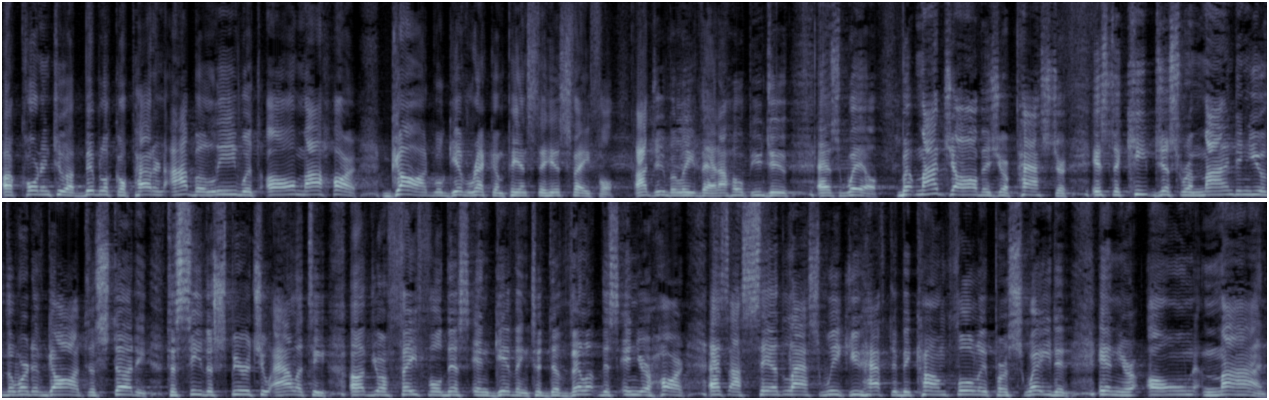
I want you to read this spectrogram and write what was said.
according to a biblical pattern, I believe with all my heart God will give recompense to His faithful. I do believe that. I hope you do as well. But my job as your pastor is to keep just reminding you of the Word of God God, to study, to see the spirituality of your faithfulness in giving, to develop this in your heart. As I said last week, you have to become fully persuaded in your own mind.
